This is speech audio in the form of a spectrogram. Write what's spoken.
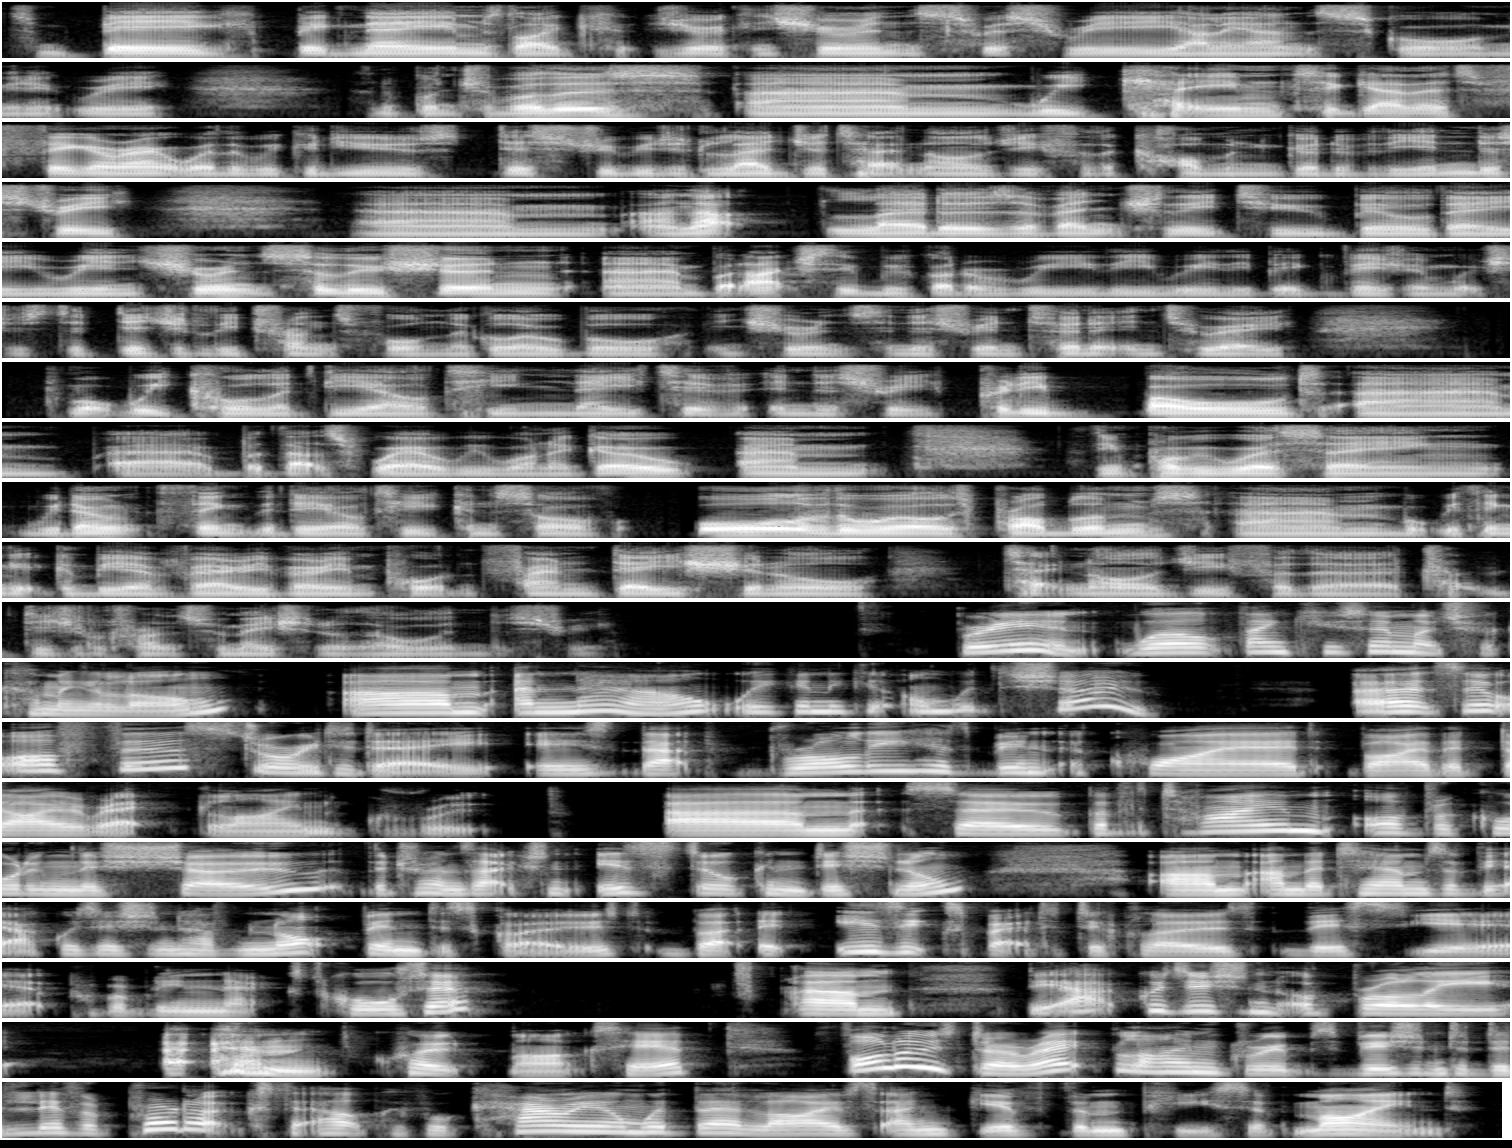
some big, big names like Zurich Insurance, Swiss Re, Allianz, SCOR, Munich Re, and a bunch of others. Um, we came together to figure out whether we could use distributed ledger technology for the common good of the industry. Um, and that led us eventually to build a reinsurance solution. Um, but actually, we've got a really, really big vision, which is to digitally transform the global insurance industry and turn it into a what we call a DLT native industry. Pretty bold, um, uh, but that's where we want to go. Um, think probably worth saying we don't think the DLT can solve all of the world's problems, um, but we think it can be a very, very important foundational technology for the tra- digital transformation of the whole industry. Brilliant. Well, thank you so much for coming along. Um, and now we're going to get on with the show. Uh, so, our first story today is that Brolly has been acquired by the Direct Line Group. Um, so, by the time of recording this show, the transaction is still conditional, um, and the terms of the acquisition have not been disclosed, but it is expected to close this year, probably next quarter. Um, the acquisition of Brolly quote marks here, follows Direct Line Group's vision to deliver products that help people carry on with their lives and give them peace of mind.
